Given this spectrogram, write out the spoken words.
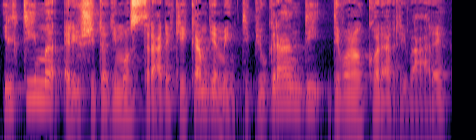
il team è riuscito a dimostrare che i cambiamenti più grandi devono ancora arrivare.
